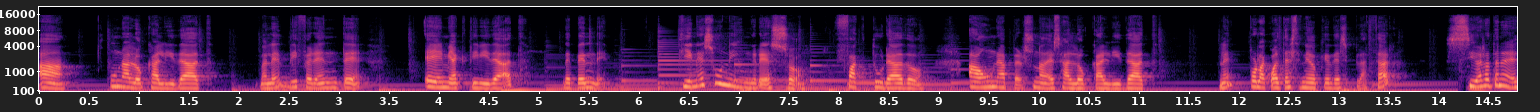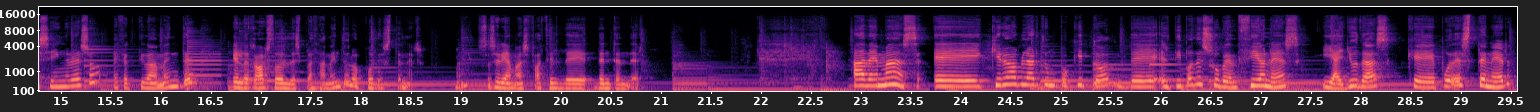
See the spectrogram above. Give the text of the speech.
a una localidad ¿vale? diferente en mi actividad? Depende. ¿Tienes un ingreso facturado a una persona de esa localidad ¿eh? por la cual te has tenido que desplazar, si vas a tener ese ingreso, efectivamente, el gasto del desplazamiento lo puedes tener. Eso sería más fácil de, entender. Además, eh, quiero hablarte un poquito del tipo de subvenciones y ayudas que puedes tener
